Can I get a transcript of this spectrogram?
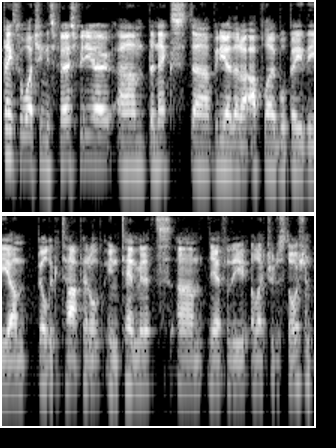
thanks for watching this first video. Um, the next uh, video that I upload will be the um, build a guitar pedal in 10 minutes um, yeah, for the Electra Distortion.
